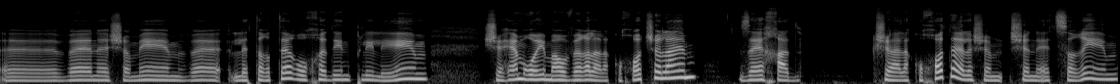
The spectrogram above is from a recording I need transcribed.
אה, ונאשמים ולטרטר עורכי דין פליליים, שהם רואים מה עובר על הלקוחות שלהם, זה אחד. כשהלקוחות האלה ש, שנעצרים,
